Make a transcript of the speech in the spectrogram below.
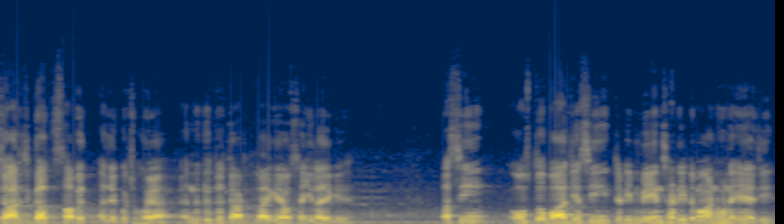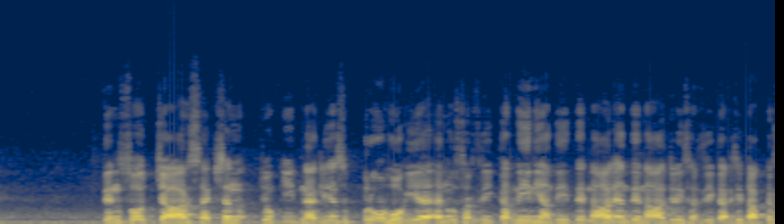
ਚਾਰਜ ਗਲਤ ਸਾਬਿਤ ਅਜੇ ਕੁਝ ਹੋਇਆ। ਇਹਦੇ ਤੇ ਜੋ ਚਾਰਜ ਲਾਏ ਗਏ ਉਹ ਸਹੀ ਲਾਏ ਗਏ ਅਸੀਂ ਉਸ ਤੋਂ ਬਾਅਦ ਜੀ ਅਸੀਂ ਜਿਹੜੀ ਮੇਨ ਸਾਡੀ ਡਿਮਾਂਡ ਹੁਣ ਇਹ ਹੈ ਜੀ 304 ਸੈਕਸ਼ਨ ਕਿਉਂਕਿ ਨੈਗਲੀਜੈਂਸ ਪ੍ਰੂਵ ਹੋ ਗਈ ਹੈ, ਇਹਨੂੰ ਸਰਜਰੀ ਕਰਨੀ ਨਹੀਂ ਆਂਦੀ ਤੇ ਨਾਲ ਇਹਦੇ ਨਾਲ ਜਿਹੜੀ ਸਰਜਰੀ ਕਰ ਰਹੀ ਸੀ ਡਾਕਟਰ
